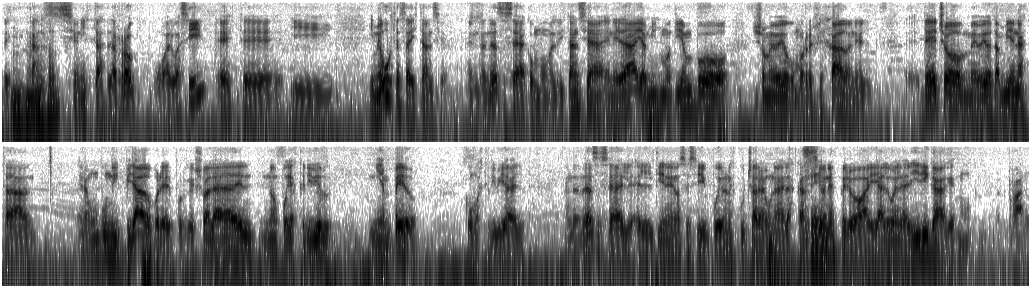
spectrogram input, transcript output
de Ujú. cancionistas de rock o algo así. Este, y, y me gusta esa distancia, ¿entendés? O sea, como la distancia en edad y al mismo tiempo yo me veo como reflejado en él. Eh, De hecho, me veo también hasta en algún punto inspirado por él, porque yo a la edad de él no podía escribir ni en pedo como escribía él. ¿Entendés? O sea, él, él tiene, no sé si pudieron escuchar alguna de las canciones, pero hay algo en la lírica que es raro.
